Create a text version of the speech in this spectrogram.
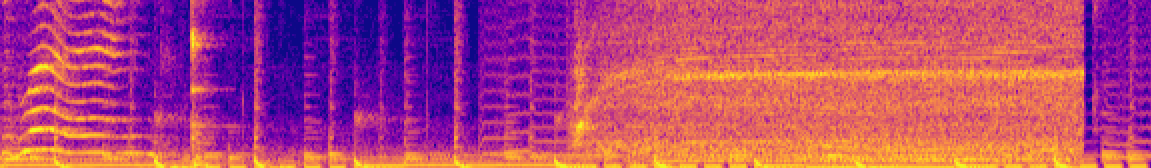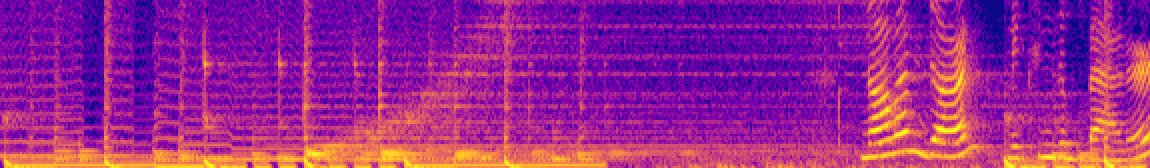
To blend. Now I'm done mixing the batter.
